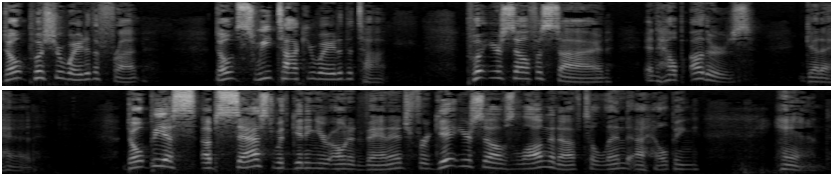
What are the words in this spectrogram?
Don't push your way to the front. Don't sweet talk your way to the top. Put yourself aside and help others get ahead. Don't be obsessed with getting your own advantage. Forget yourselves long enough to lend a helping hand.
